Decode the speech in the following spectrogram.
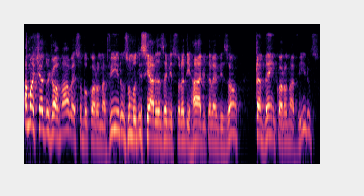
A manchete do jornal é sobre o coronavírus, o noticiário das emissoras de rádio e televisão também coronavírus,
